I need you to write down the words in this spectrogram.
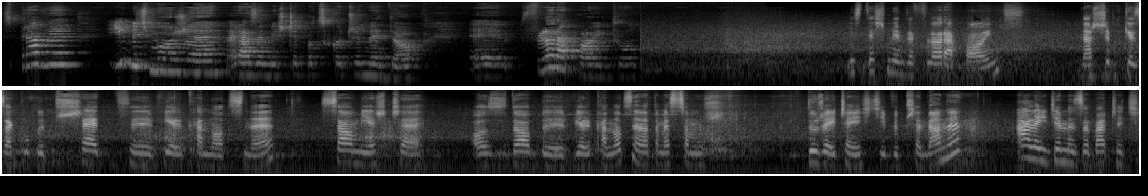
sprawy i być może razem jeszcze podskoczymy do e, Flora Pointu. Jesteśmy we Flora Point na szybkie zakupy przedwielkanocne. Są jeszcze ozdoby wielkanocne, natomiast są już w dużej części wyprzedane, ale idziemy zobaczyć,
